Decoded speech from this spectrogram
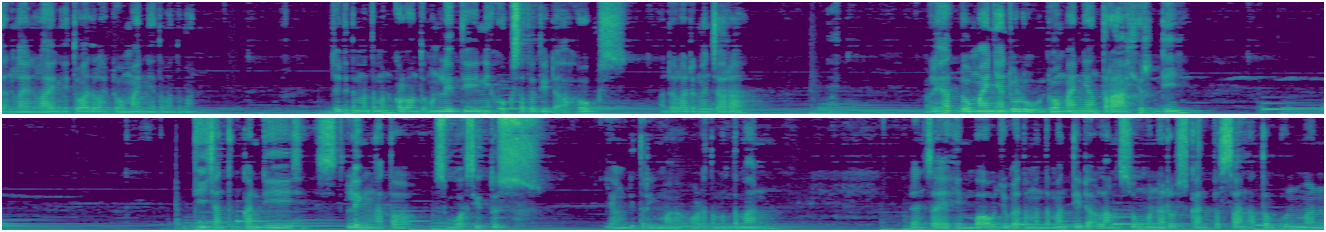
dan lain-lain. Itu adalah domain ya teman-teman. Jadi teman-teman kalau untuk meneliti ini hoax atau tidak hoax adalah dengan cara lihat domainnya dulu, domain yang terakhir di dicantumkan di link atau sebuah situs yang diterima oleh teman-teman. Dan saya himbau juga teman-teman tidak langsung meneruskan pesan ataupun men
